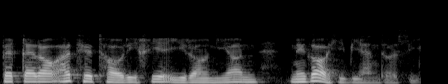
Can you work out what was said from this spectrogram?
به قرائت تاریخی ایرانیان نگاهی بیندازیم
